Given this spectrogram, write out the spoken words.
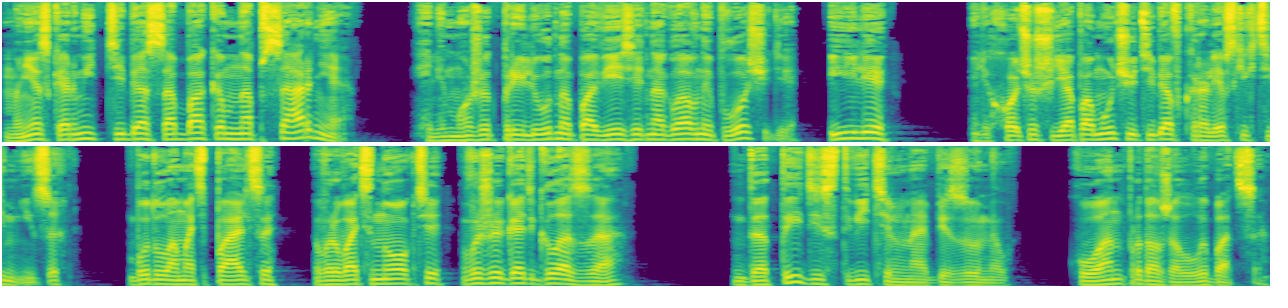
Мне скормить тебя собакам на псарне? Или, может, прилюдно повесить на главной площади? Или... Или хочешь, я помучаю тебя в королевских темницах? Буду ломать пальцы, вырывать ногти, выжигать глаза?» «Да ты действительно обезумел», — Куан продолжал улыбаться.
